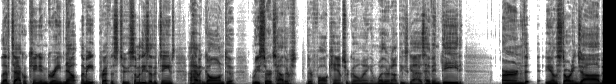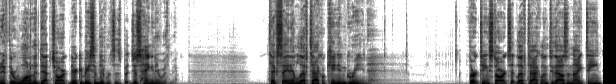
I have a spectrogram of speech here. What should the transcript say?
Left tackle Kenyon Green. Now, let me preface too. Some of these other teams, I haven't gone to research how their their fall camps are going and whether or not these guys have indeed earned, you know, the starting job and if they're one on the depth chart. There could be some differences, but just hang in there with me. Texas A&M left tackle Kenyon Green. 13 starts at left tackle in 2019,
